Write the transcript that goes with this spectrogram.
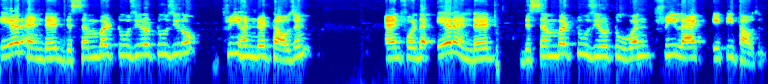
year ended December 2020, 300,000 and for the year ended December 2021, 3 lakh 80,000.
